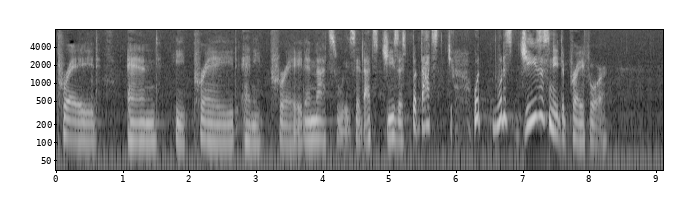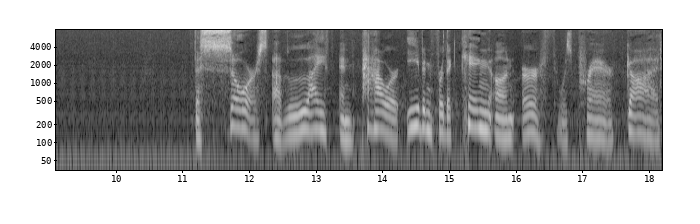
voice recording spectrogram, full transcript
prayed and he prayed and he prayed. And that's we say, that's Jesus. But that's what, what does Jesus need to pray for? The source of life and power, even for the king on earth, was prayer. God,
